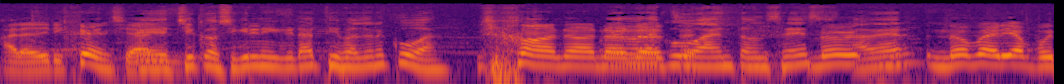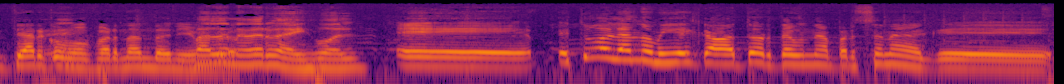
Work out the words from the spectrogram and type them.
a la dirigencia. Eh, chicos, si quieren ir gratis, vayan a Cuba. no, no, no, Vayan no. a Cuba, entonces. no, a ver. no me haría putear como Fernando Niembro. Vayan a ver béisbol. Eh, estuvo hablando Miguel Cavatorta, una persona que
